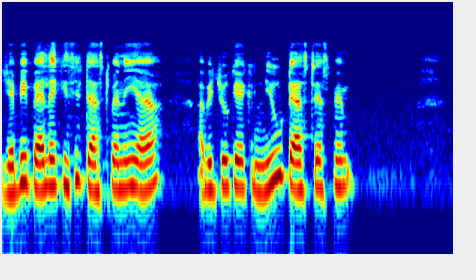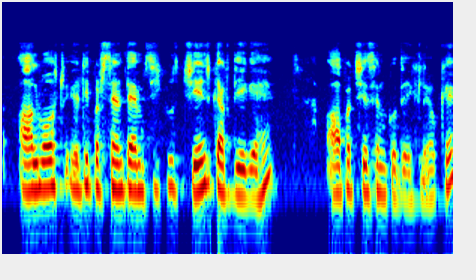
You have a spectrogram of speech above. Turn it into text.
ये भी पहले किसी टेस्ट में नहीं आया, अभी चूँकि एक न्यू टेस्ट है, इसमें ऑलमोस्ट 80 परसेंट एम चेंज कर दिए गए हैं, आप अच्छे से इनको देख ले ओके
